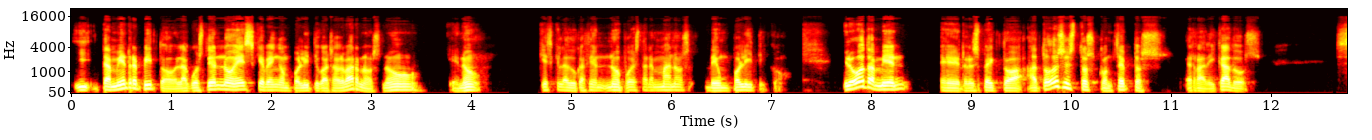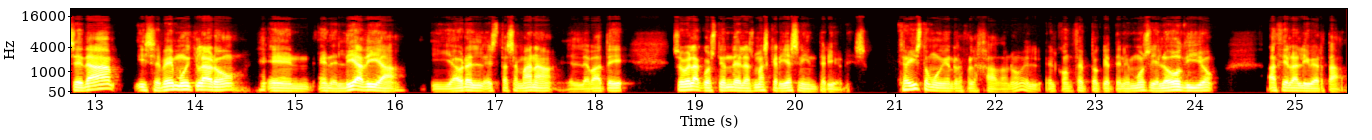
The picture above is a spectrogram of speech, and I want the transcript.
Y también repito, la cuestión no es que venga un político a salvarnos, no, que no que es que la educación no puede estar en manos de un político. Y luego también, eh, respecto a, todos estos conceptos erradicados, se da y se ve muy claro en, el día a día, y ahora esta semana el debate sobre la cuestión de las mascarillas en interiores. Se ha visto muy bien reflejado ¿no? el, concepto que tenemos y el odio hacia la libertad.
